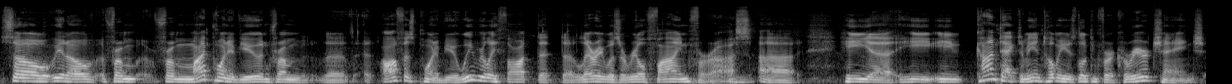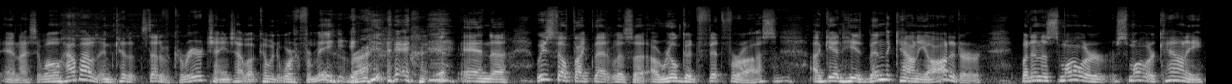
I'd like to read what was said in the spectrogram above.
So you know, from from my point of view and from the office point of view, we really thought that uh, Larry was a real find for us. Uh, he, uh, he he contacted me and told me he was looking for a career change, and I said, "Well, how about instead of a career change, how about coming to work for me?" Right. and uh, we just felt like that was a, a real good fit for us. Again, he had been the county auditor, but in a smaller smaller county,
